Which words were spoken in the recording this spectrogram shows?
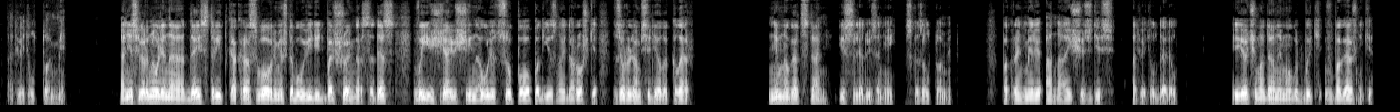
— ответил Томми. Они свернули на Дей-стрит как раз вовремя, чтобы увидеть большой «Мерседес», выезжающий на улицу по подъездной дорожке. За рулем сидела Клэр. — Немного отстань и следуй за ней, — сказал Томми. — По крайней мере, она еще здесь, — ответил Дэрил. — Ее чемоданы могут быть в багажнике.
